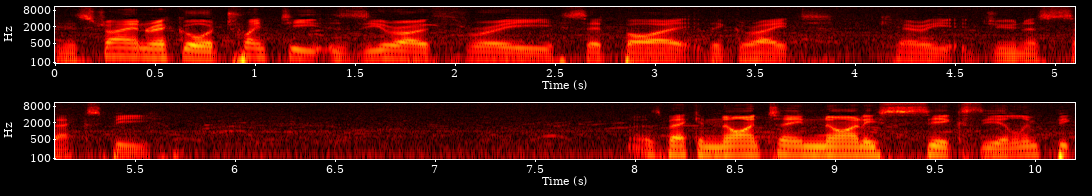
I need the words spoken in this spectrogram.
The Australian record 20.03, set by the great Kerry Junna Saxby. It was back in 1996, the Olympic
